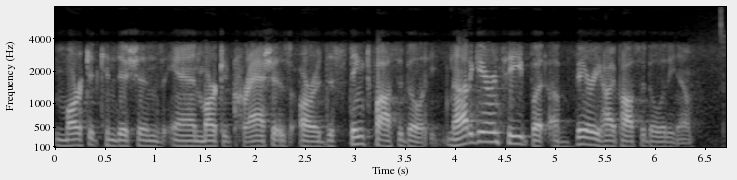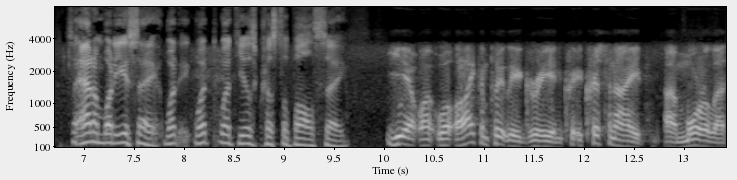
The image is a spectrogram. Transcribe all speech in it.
market conditions and market crashes are a distinct possibility. Not a guarantee, but a very high possibility now. So, Adam, what do you say? What what what does crystal ball say? Yeah, well, well, I completely agree. And Chris and I uh, more or less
